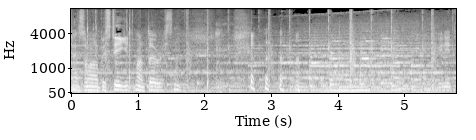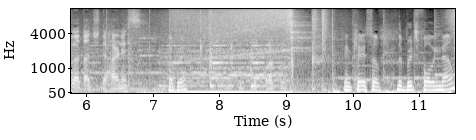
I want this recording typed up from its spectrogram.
Känns som man har bestigit Mount Everest. We need to attach the harness. Okay. In case of the bridge falling down.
